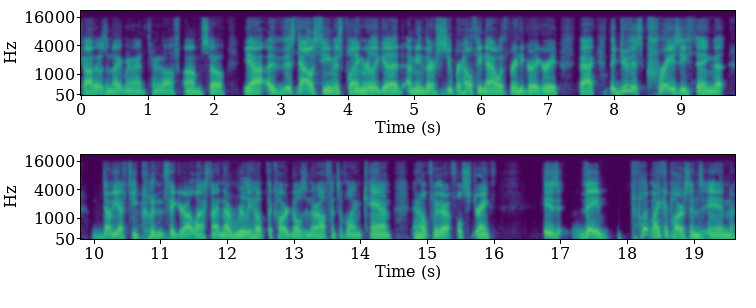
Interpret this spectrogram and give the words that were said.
god, it was a nightmare. I had to turn it off. Um, so yeah, uh, this Dallas team is playing really good. I mean, they're super healthy now with Randy Gregory back. They do this crazy thing that WFT couldn't figure out last night, and I really hope the Cardinals and their offensive line can, and hopefully they're at full strength. Is they put Micah Parsons in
